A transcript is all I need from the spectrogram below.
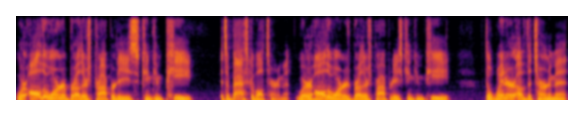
Where all the Warner Brothers properties can compete it's a basketball tournament where Mm-hmm. all the Warner Brothers properties can compete the winner of the tournament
